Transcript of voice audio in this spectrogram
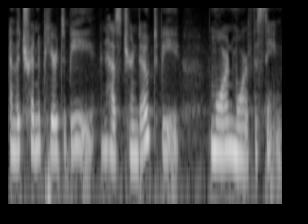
and the trend appeared to be, and has turned out to be, more and more of the same.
